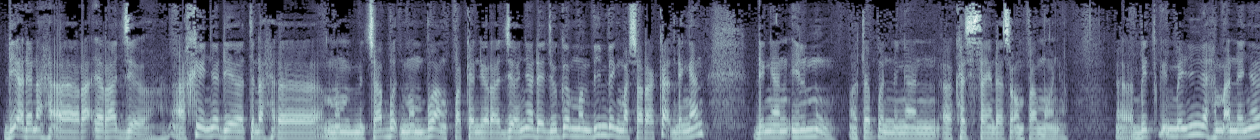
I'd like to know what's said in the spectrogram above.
dia adalah uh, rakyat raja. Akhirnya dia telah uh, mencabut membuang pakaian rajanya dan juga membimbing masyarakat dengan dengan ilmu ataupun dengan uh, kasih sayang dan seumpamanya. Uh, inilah maknanya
